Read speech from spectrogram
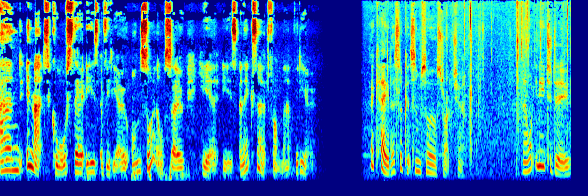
And in that course there is a video on soil. So here is an excerpt from that video. Okay, let's look at some soil structure. Now what you need to do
